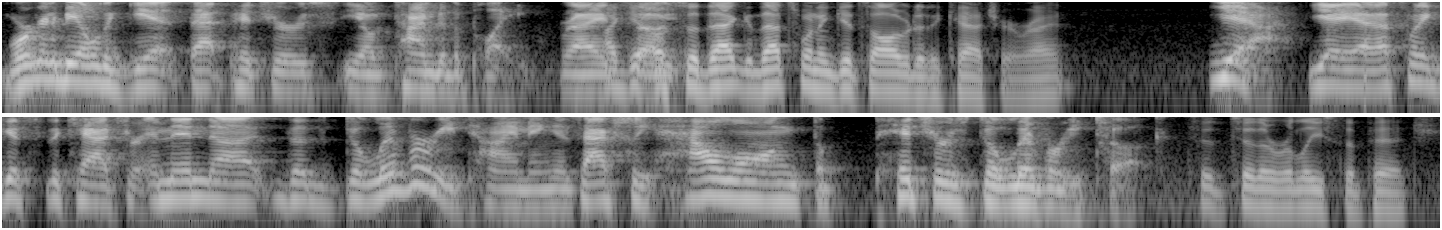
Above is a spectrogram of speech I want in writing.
we're going to be able to get that pitcher's you know time to the plate, right? Get, so, so that that's when it gets all the way to the catcher, right? Yeah, yeah, yeah. That's when it gets to the catcher, and then uh, the delivery timing is actually how long the pitcher's delivery took to to the release the pitch.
